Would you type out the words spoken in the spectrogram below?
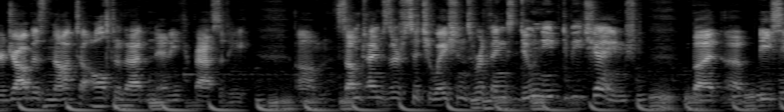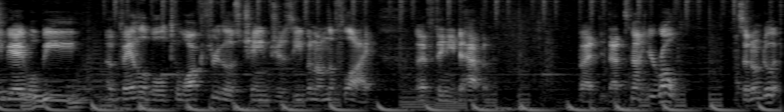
Your job is not to alter that in any capacity. Um, sometimes there's situations where things do need to be changed, but uh, BCBA will be available to walk through those changes even on the fly if they need to happen. But that's not your role, so don't do it.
